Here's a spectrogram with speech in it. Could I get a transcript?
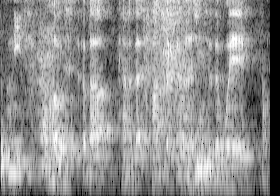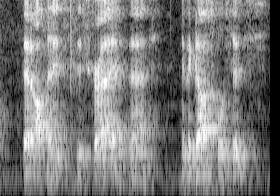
neat post about kind of that concept in relation to the way that often it's described that you know, the gospel sits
